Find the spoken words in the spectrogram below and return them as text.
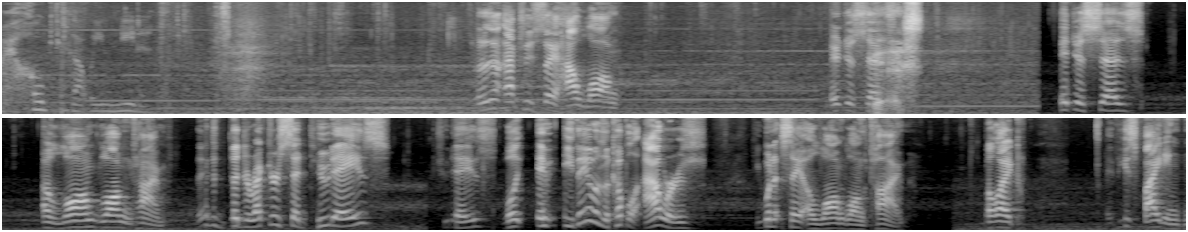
I hope you got what you needed. It doesn't actually say how long. It just says. Yes. It just says a long, long time. I think the, the director said two days. Days. Well, if you think it was a couple hours, he wouldn't say a long, long time. But like, if he's fighting,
